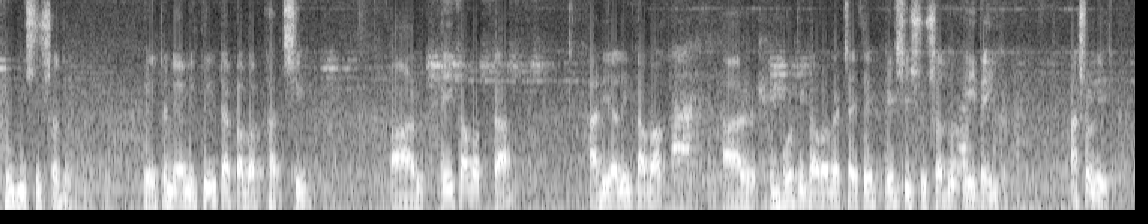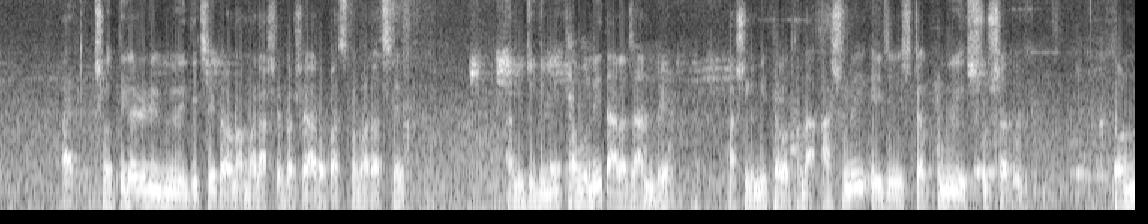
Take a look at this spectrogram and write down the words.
খুবই সুস্বাদু। এটা নিয়ে আমি তিনটা কাবাব খাচ্ছি। আর এই কাবাবটা হারিয়ালি কাবাব আর বটি কাবাবের চাইতে বেশি সুস্বাদু এইটাই। আসলেই, সত্যিকারের রিভিউ দিচ্ছি, কারণ আমার আশেপাশে আরও কাস্টমার আছে। আমি যদি মিথ্যা বলি, তারা জানবে। আসলে মিথ্যা কথা না। আসলেই এই জিনিসটা খুবই সুস্বাদু। অন্য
